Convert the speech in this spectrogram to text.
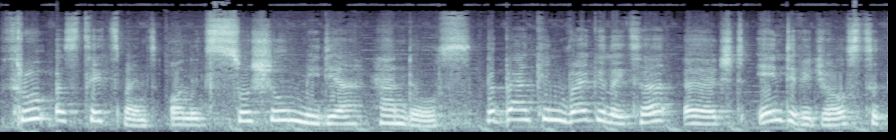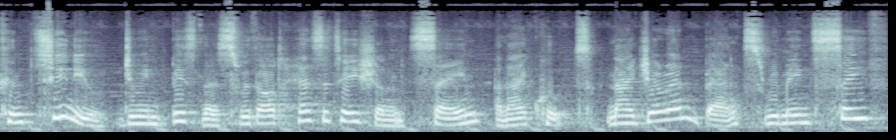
through a statement on its social media handles. The banking regulator urged individuals to continue doing business without hesitation, saying, and I quote, Nigerian banks remain safe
